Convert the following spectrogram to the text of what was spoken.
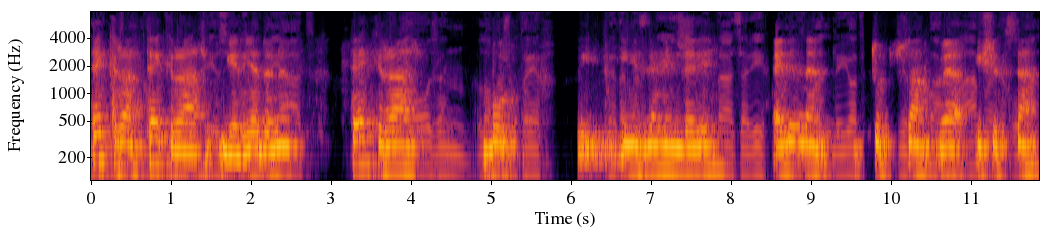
Tekrar tekrar geriye dönüp tekrar bu izlenimleri elinden tutsan veya işitsen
